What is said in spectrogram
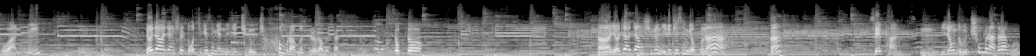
보안은. 예. 여자 화장실도 어떻게 생겼는지 지금 처음으로 한번 들어가 보자. 똑똑. 아, 여자 화장실은 이렇게 생겼구나. 어? 세 칸. 음, 이 정도면 충분하더라고.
